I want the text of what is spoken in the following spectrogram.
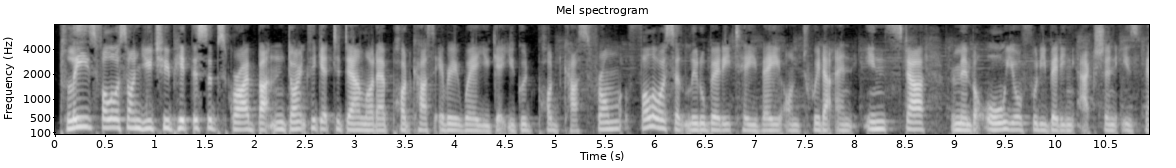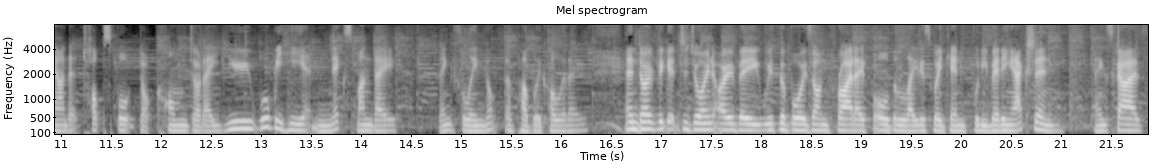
Please follow us on YouTube, hit the subscribe button. Don't forget to download our podcast everywhere you get your good podcasts from. Follow us at Little Birdie TV on Twitter and Insta. Remember, all your footy betting action is found at topsport.com.au. We'll be here next Monday, thankfully, not a public holiday. And don't forget to join OB with the boys on Friday for all the latest weekend footy betting action. Thanks, guys.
